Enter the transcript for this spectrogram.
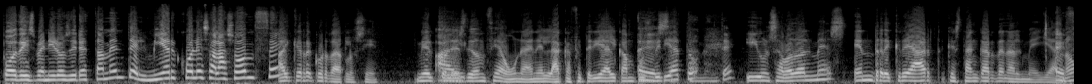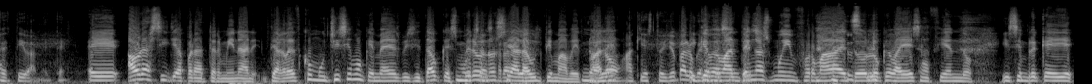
Podéis veniros directamente el miércoles a las 11. Hay que recordarlo, sí. Miércoles Ay. de 11 a 1 en la cafetería del Campus Viriato y un sábado al mes en Recreart, que está en Cardenal Mella, ¿no? Efectivamente. Eh, ahora sí, ya para terminar, te agradezco muchísimo que me hayas visitado, que espero Muchas no sea la última vez, No, ¿vale? no, aquí estoy yo para lo y que que, me mantengas muy informada de todo Sí. lo que vayáis haciendo. Y siempre que,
